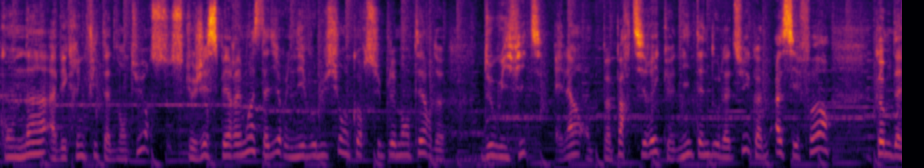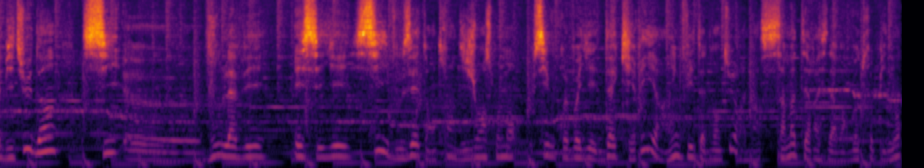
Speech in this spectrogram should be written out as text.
qu'on a avec Ring Fit Adventure ce que j'espérais moi, c'est-à-dire une évolution encore supplémentaire de, de Wii Fit. Et là, on peut pas retirer que Nintendo là-dessus est quand même assez fort. Comme d'habitude, hein, si euh, vous l'avez essayé, si vous êtes en train d'y jouer en ce moment, ou si vous prévoyez d'acquérir Ring Fit Adventure, eh ben, ça m'intéresse d'avoir votre opinion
